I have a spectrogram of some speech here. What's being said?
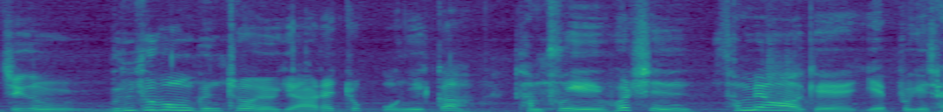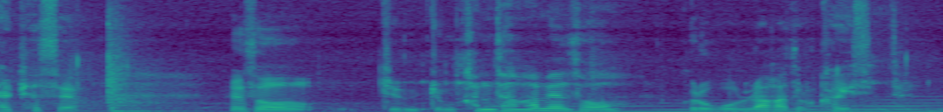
지금 문수봉 근처 여기 아래쪽 오니까 단풍이 훨씬 선명하게 예쁘게 잘 폈어요. 그래서 지금 좀 감상하면서 그러고 올라가도록 하겠습니다.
